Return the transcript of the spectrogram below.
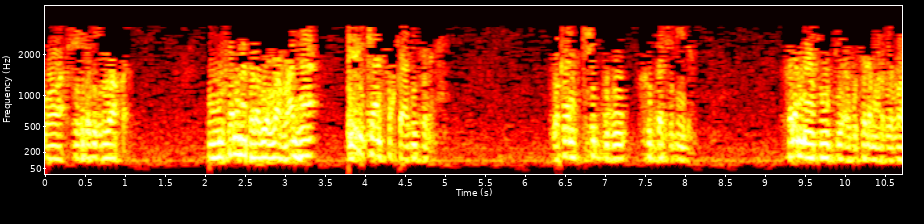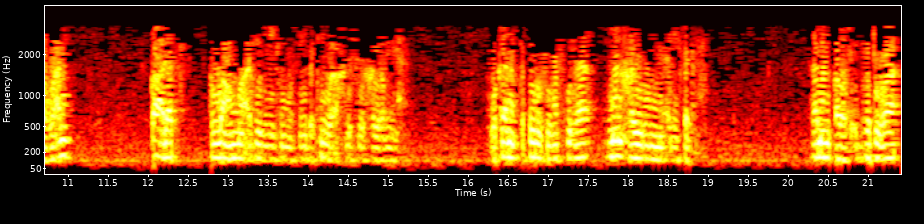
وشهد به الواقع. أم سلمة رضي الله عنها كانت تحت أبي سلمة. وكانت تحبه حبا شديدا. فلما توفي أبو سلمة رضي الله عنه قالت اللهم أجرني في مصيبتي وأخلص خيرا منها. وكانت تقول في نفسها من خير من أبي سلمة؟ فمن قضت عدتها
